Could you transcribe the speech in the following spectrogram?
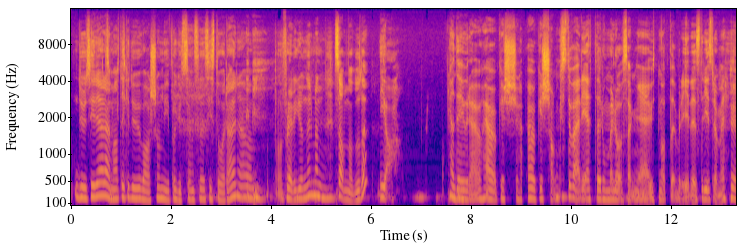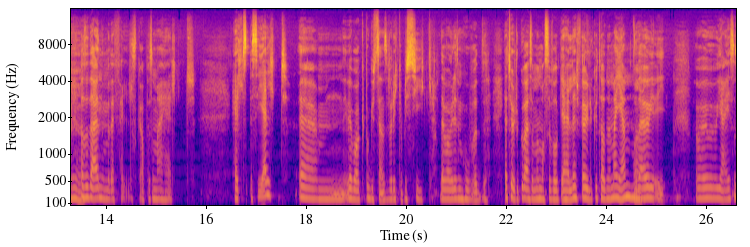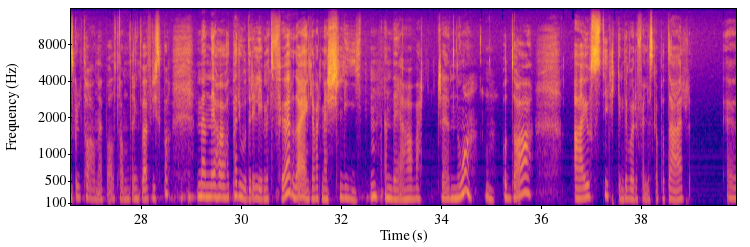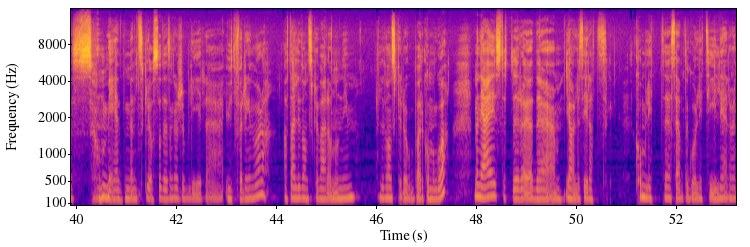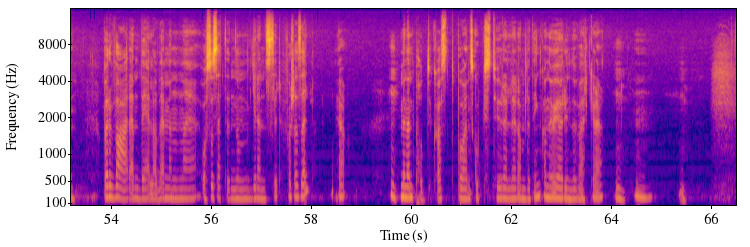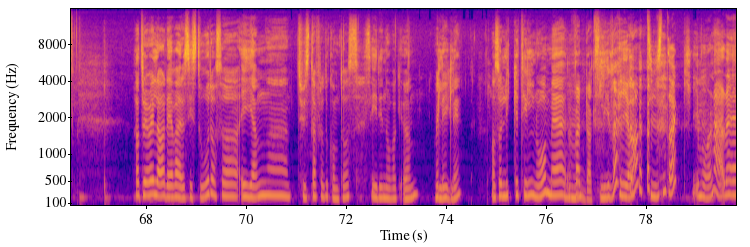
Du Siri, jeg regner med at ikke du var så mye på gudstjeneste det siste året her. Av flere grunner, men savna du det? Ja. Ja, det gjorde jeg jo. Jeg har jo ikke, jeg har jo ikke sjans til å være i et rom med lovsang eh, uten at det blir strie strømmer. Altså, det er noe med det fellesskapet som er helt, helt spesielt. Um, vi var ikke på gudstjeneste for å ikke bli syke. Det var jo liksom hoved... Jeg turte ikke å være sammen med masse folk, jeg heller, for jeg ville ikke ta det med meg hjem. Og det, er jo, det var jo jeg som skulle ta med på alt han trengte å være frisk på. Men jeg har jo hatt perioder i livet mitt før, da har jeg egentlig vært mer sliten enn det jeg har vært eh, nå. Og da er jo styrken til våre fellesskap at det er eh, så medmenneskelig også det som kanskje blir eh, utfordringen vår. da. At det er litt vanskelig å være anonym. Litt vanskeligere å bare komme og gå. Men jeg støtter eh, det Jarle sier, at kom litt eh, sent og gå litt tidlig. eller bare være en del av det, men eh, også sette noen grenser for seg selv. Ja. Men en podkast på en skogstur eller andre ting kan jo gjøre underverker, det. Da tror jeg vi lar det være siste ord. Og så igjen, tusen takk for at du kom til oss, Siri Novak Øen. Veldig hyggelig. Og så lykke til nå med hverdagslivet. Ja, tusen takk. I morgen er det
